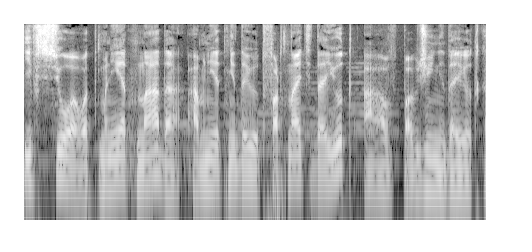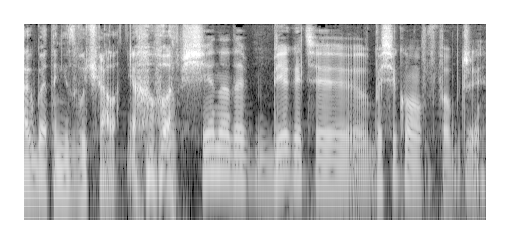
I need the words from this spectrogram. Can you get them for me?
и все. Вот мне это надо, а мне это не дают. В Fortnite дают, а в PUBG не дают, как бы это ни звучало. Вот. Вообще надо бегать э, босиком в PUBG,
